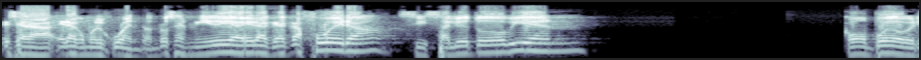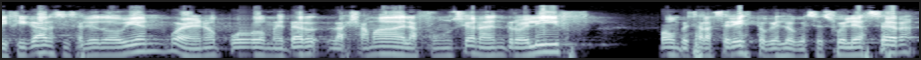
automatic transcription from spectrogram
Ese era, era como el cuento. Entonces mi idea era que acá afuera, si salió todo bien, ¿cómo puedo verificar si salió todo bien? Bueno, puedo meter la llamada de la función adentro del if. Vamos a empezar a hacer esto, que es lo que se suele hacer.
